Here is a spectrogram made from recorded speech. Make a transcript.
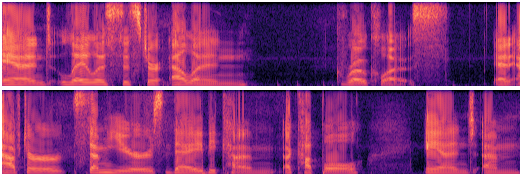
and Layla's sister Ellen grow close. And after some years, they become a couple, and um,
